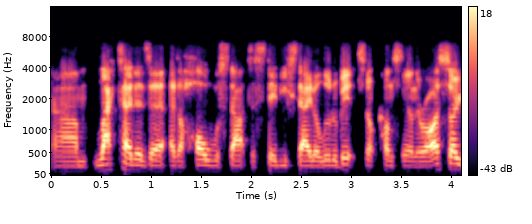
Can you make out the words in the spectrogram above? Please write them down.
Um, lactate as a, as a whole will start to steady state a little bit. It's not constantly on the rise. So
